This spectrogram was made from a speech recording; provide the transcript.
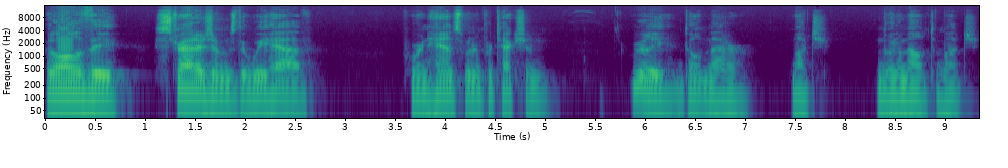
That all of the stratagems that we have for enhancement and protection really don't matter much, don't amount to much.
